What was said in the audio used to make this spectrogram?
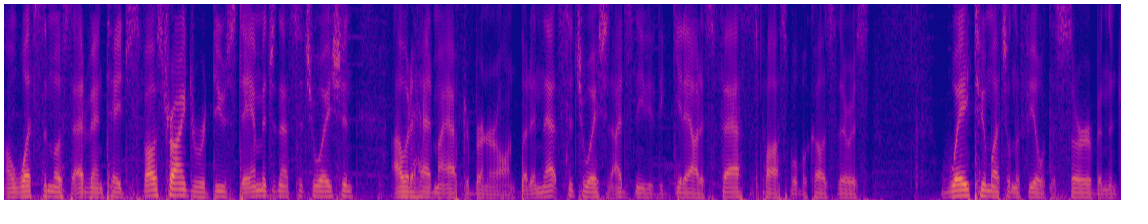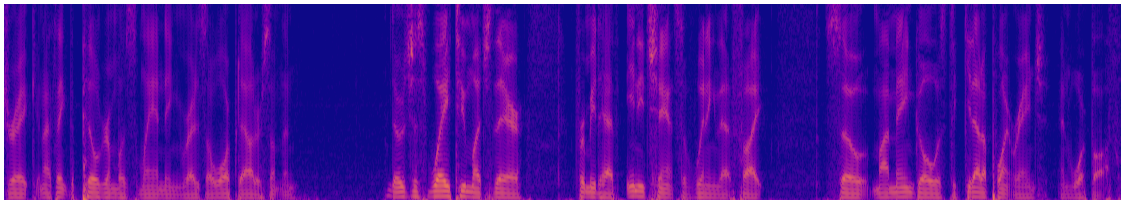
on what's the most advantageous. If I was trying to reduce damage in that situation, I would have had my afterburner on. But in that situation, I just needed to get out as fast as possible because there was way too much on the field with the Cerb and the Drake, and I think the Pilgrim was landing right as I warped out or something. There was just way too much there for me to have any chance of winning that fight. So my main goal was to get out of point range and warp off.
